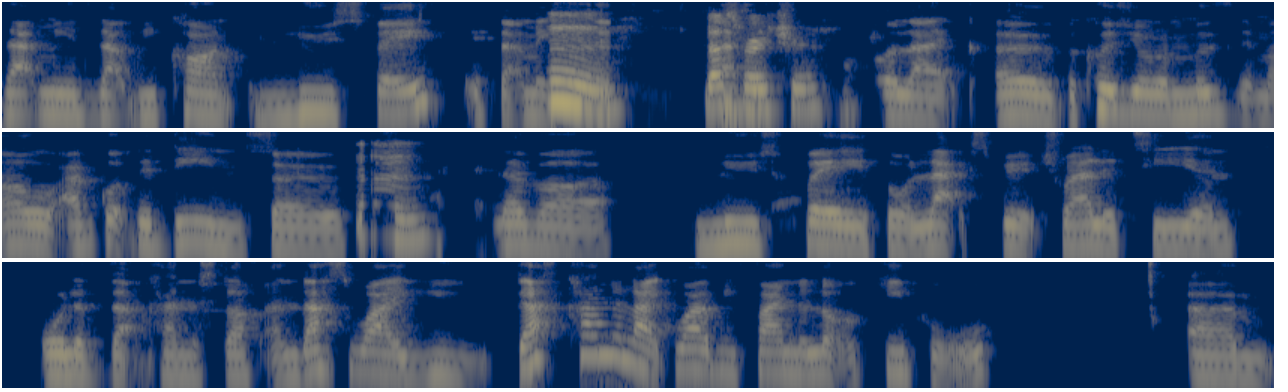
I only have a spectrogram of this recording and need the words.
that means that we can't lose faith. If that makes Mm. sense. That's very true. Or like, oh, because you're a Muslim, oh, I've got the deen, so Mm. never lose faith or lack spirituality and all of that kind of stuff. And that's why you that's kind of like why we find a lot of people um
